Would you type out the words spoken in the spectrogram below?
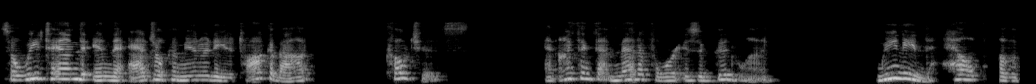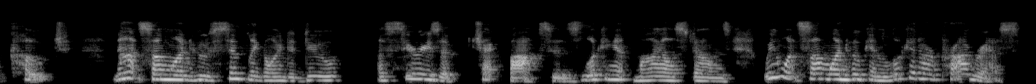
So we tend in the Agile community to talk about coaches and I think that metaphor is a good one. We need help of a coach, not someone who's simply going to do a series of check boxes, looking at milestones. We want someone who can look at our progress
